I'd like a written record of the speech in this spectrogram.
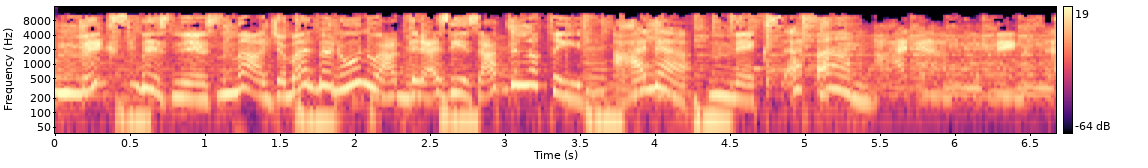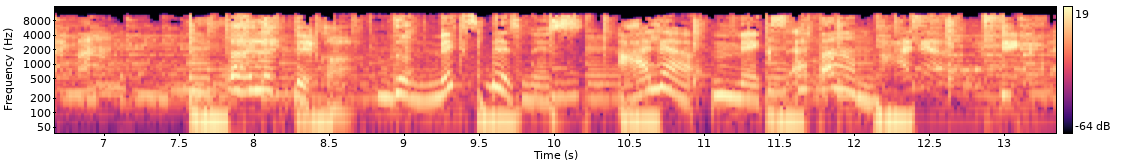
Mix Business مع جمال بنون وعبد العزيز عبد اللطيف على Mix FM على Mix FM أهل الثقة. ضمن Mix Business على Mix FM على Mix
